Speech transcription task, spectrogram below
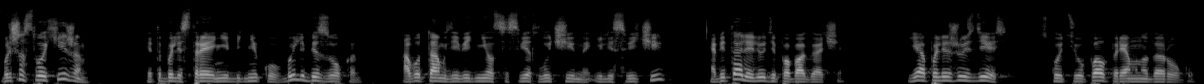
Большинство хижин, это были строения бедняков, были без окон, а вот там, где виднелся свет лучины или свечи, обитали люди побогаче. «Я полежу здесь», — Скотти упал прямо на дорогу.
